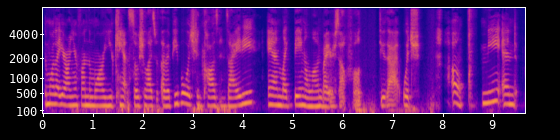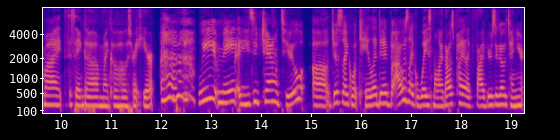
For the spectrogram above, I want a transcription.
The more that you're on your phone, the more you can't socialize with other people, which can cause anxiety. And like being alone by yourself will do that, which, oh, me and my Tasenka, my co-host right here, we made a YouTube channel too, uh, just like what Kayla did, but I was like way smaller. That was probably like five years ago, 10 years,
